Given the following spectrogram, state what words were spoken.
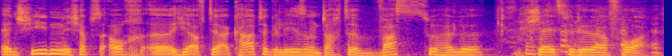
entschieden. Ich habe es auch äh, hier auf der Karte gelesen und dachte, was zur Hölle stellst du dir da vor?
